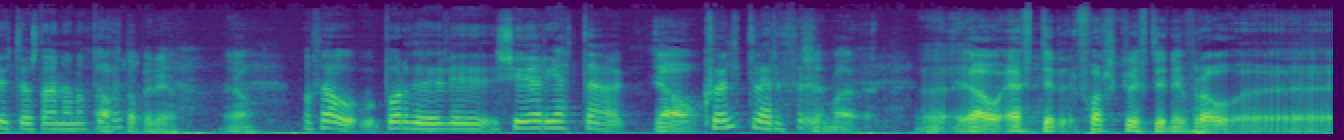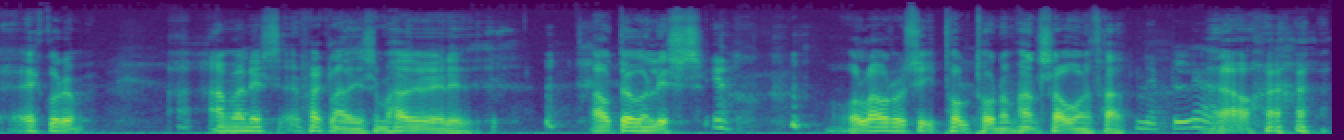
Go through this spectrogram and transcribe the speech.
20. annan oktober já, já. og þá borðuðu við sjörétta kvöldverð. Að, eh, já, eftir forskriftinni frá uh, einhverjum amalisfagnaði sem hafi verið á dögunlis og Lárus í tóltónum hann sá um það. Nefnilega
